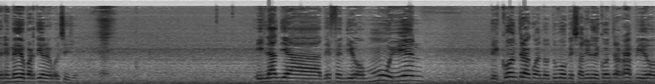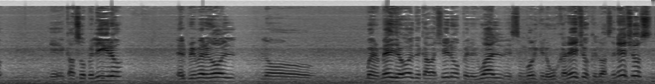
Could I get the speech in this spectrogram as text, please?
tenés medio partido en el bolsillo. Islandia defendió muy bien. De contra, cuando tuvo que salir de contra rápido, eh, causó peligro. El primer gol lo. Bueno, medio gol de caballero, pero igual es un gol que lo buscan ellos, que lo hacen ellos.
